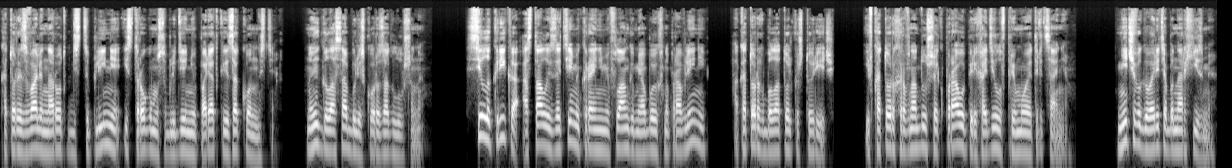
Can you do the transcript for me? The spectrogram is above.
которые звали народ к дисциплине и строгому соблюдению порядка и законности, но их голоса были скоро заглушены. Сила крика осталась за теми крайними флангами обоих направлений, о которых была только что речь, и в которых равнодушие к праву переходило в прямое отрицание. Нечего говорить об анархизме.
